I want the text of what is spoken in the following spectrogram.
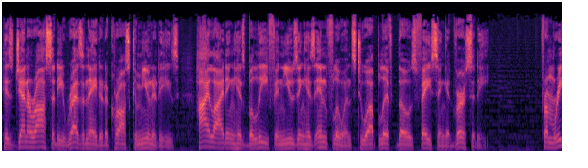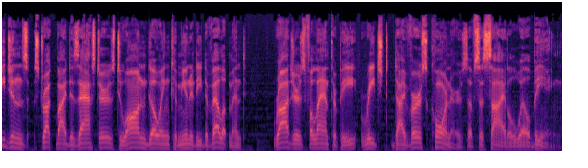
his generosity resonated across communities, highlighting his belief in using his influence to uplift those facing adversity. From regions struck by disasters to ongoing community development, Rogers' philanthropy reached diverse corners of societal well-being.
